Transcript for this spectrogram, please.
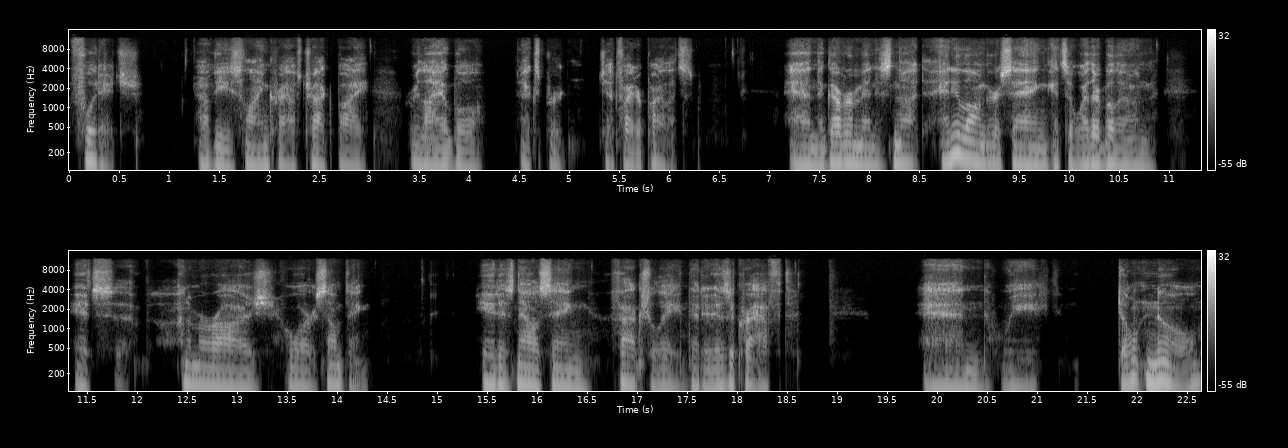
footage of these flying crafts tracked by reliable, expert jet fighter pilots. And the government is not any longer saying it's a weather balloon, it's uh, on a mirage or something. It is now saying factually that it is a craft. And we don't know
